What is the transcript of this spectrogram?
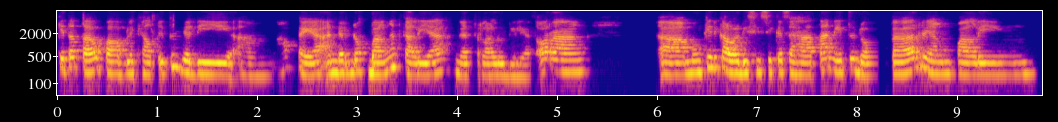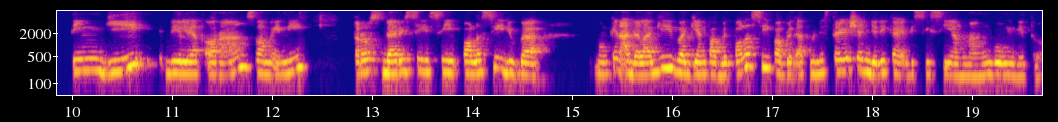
kita tahu public health itu jadi um, apa ya underdog banget kali ya, nggak terlalu dilihat orang. Uh, mungkin kalau di sisi kesehatan itu dokter yang paling tinggi dilihat orang selama ini. Terus dari sisi policy juga mungkin ada lagi bagian public policy, public administration, jadi kayak di sisi yang nanggung gitu.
